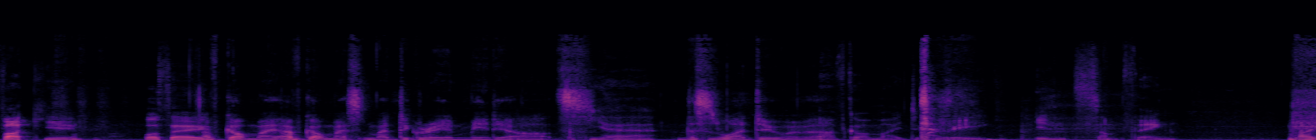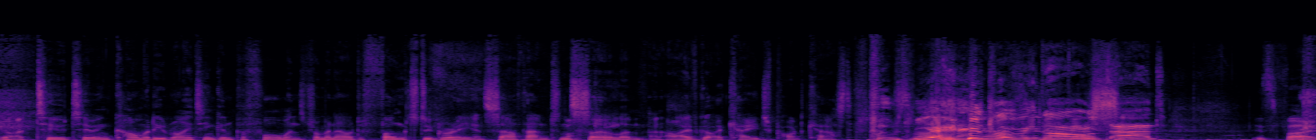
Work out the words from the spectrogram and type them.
Fuck you. Also, I've got my I've got my my degree in media arts. yeah, This is what I do with it. I've got my degree in something. I got a 2 2 in comedy writing and performance from an now defunct degree at Southampton Solent, and I've got a cage podcast. Who's laughing now, the BBC? It's fine.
